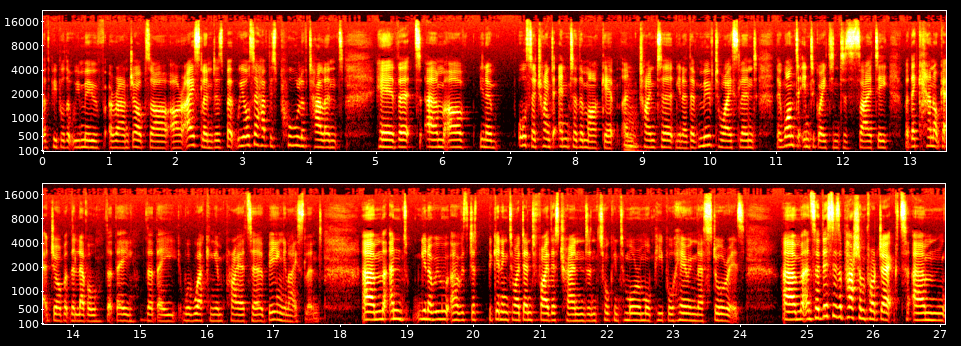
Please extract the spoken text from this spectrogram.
of the people that we move around jobs are are Icelanders. But we also have this pool of talent here that um, are, you know. Also trying to enter the market and trying to, you know, they've moved to Iceland. They want to integrate into society, but they cannot get a job at the level that they that they were working in prior to being in Iceland. Um, and you know, we, I was just beginning to identify this trend and talking to more and more people, hearing their stories. Um, and so this is a passion project um,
